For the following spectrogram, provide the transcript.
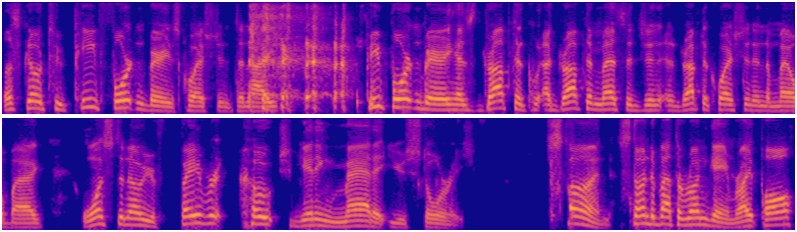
let's go to P. Fortenberry's question tonight. P. Fortenberry has dropped a uh, dropped a message and uh, dropped a question in the mailbag. Wants to know your favorite coach getting mad at you story. Stunned, stunned about the run game, right, Paul?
